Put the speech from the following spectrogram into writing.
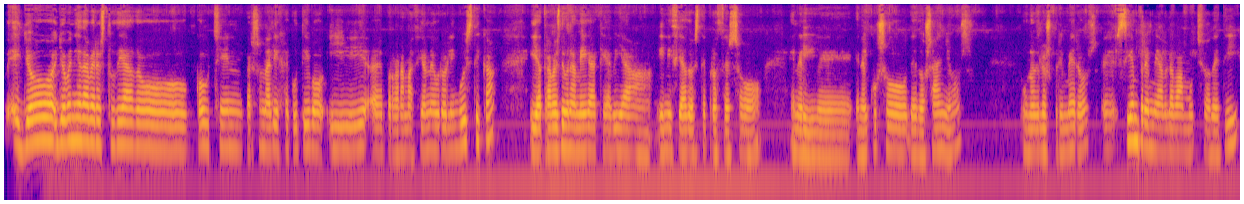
Eh, yo, yo venía de haber estudiado coaching personal y ejecutivo y eh, programación neurolingüística y a través de una amiga que había iniciado este proceso en el, eh, en el curso de dos años, uno de los primeros, eh, siempre me hablaba mucho de ti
